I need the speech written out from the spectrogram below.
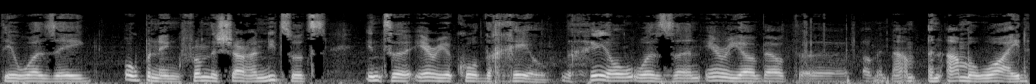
There was a opening from the Shar HaNitzutz into area called the Chel. The Chel was an area about uh, an, am, an amma wide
